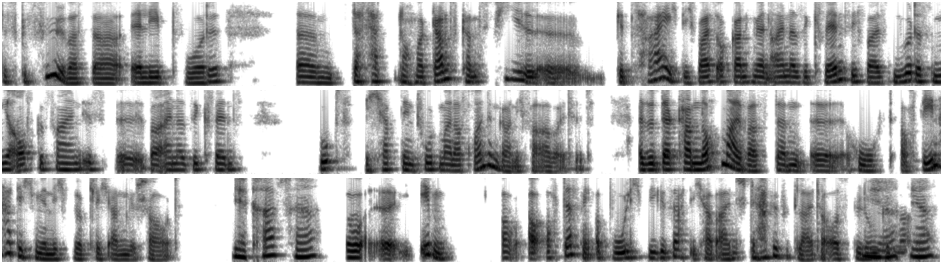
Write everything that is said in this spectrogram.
das Gefühl, was da erlebt wurde, ähm, das hat nochmal ganz, ganz viel gezeigt. Ich weiß auch gar nicht mehr in einer Sequenz. Ich weiß nur, dass mir aufgefallen ist bei einer Sequenz, ups, ich habe den Tod meiner Freundin gar nicht verarbeitet. Also da kam noch mal was dann äh, hoch. Auch den hatte ich mir nicht wirklich angeschaut. Ja, krass, ja. So, äh, eben, auch, auch, auch, das nicht, obwohl ich, wie gesagt, ich habe eine Sterbebegleiterausbildung ja, gemacht, ja.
